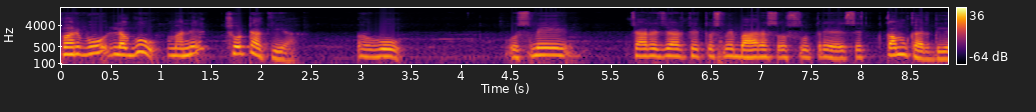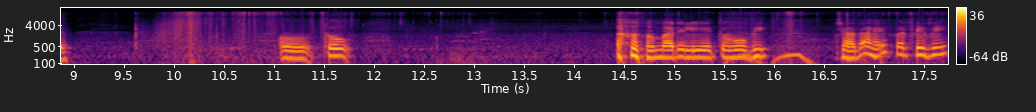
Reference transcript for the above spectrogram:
पर वो लघु माने छोटा किया। वो उसमें चार हज़ार थे तो उसमें बारह सौ सूत्र ऐसे कम कर दिए। तो हमारे लिए तो वो भी ज़्यादा है, पर फिर भी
